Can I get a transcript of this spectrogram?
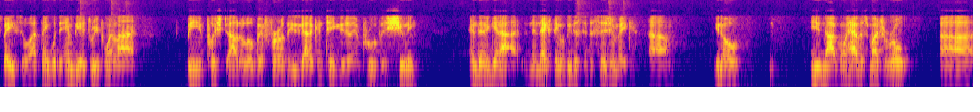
space. So I think with the NBA three-point line being pushed out a little bit further. He's got to continue to improve his shooting. And then again, I, the next thing will be just the decision making. Um, you know, you're not going to have as much rope uh,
